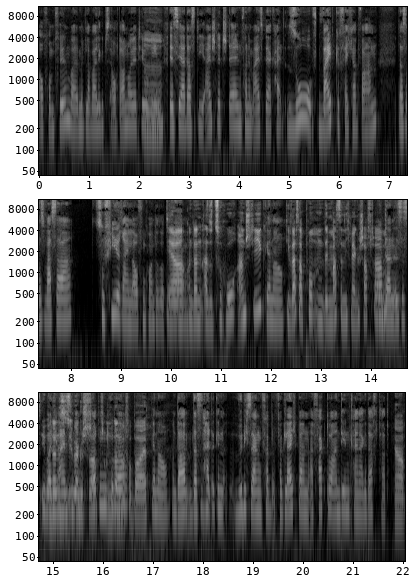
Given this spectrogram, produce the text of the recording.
auch vom Film, weil mittlerweile gibt's ja auch da neue Theorien, Mhm. ist ja, dass die Einschnittstellen von dem Eisberg halt so weit gefächert waren, dass das Wasser zu viel reinlaufen konnte Ja, sozusagen. und dann also zu hoch anstieg. genau. Die Wasserpumpen die Masse nicht mehr geschafft haben. Und dann ist es über und dann die ist es einzelnen übergeschwappt Schotten und drüber. dann war vorbei. Genau. Und da, das ist halt, würde ich sagen, ver vergleichbar ein Faktor, an den keiner gedacht hat. Ja,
